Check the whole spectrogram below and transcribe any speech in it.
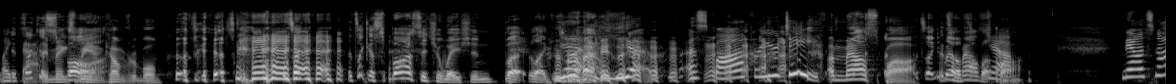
like It's like that? a it makes me uncomfortable. it's, it's- it's like a spa situation, but like Yeah, Right. yeah. A spa for your teeth. A mouth spa. It's like a mouth spa. Yeah. Now it's not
